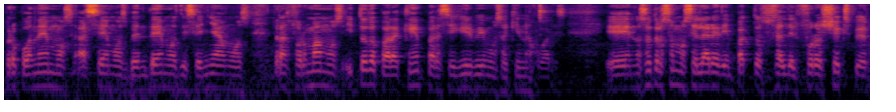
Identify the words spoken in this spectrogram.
proponemos, hacemos, vendemos, diseñamos, transformamos y todo para qué? Para seguir vivos aquí en Juárez. Eh, nosotros somos el área de impacto social del Foro Shakespeare,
